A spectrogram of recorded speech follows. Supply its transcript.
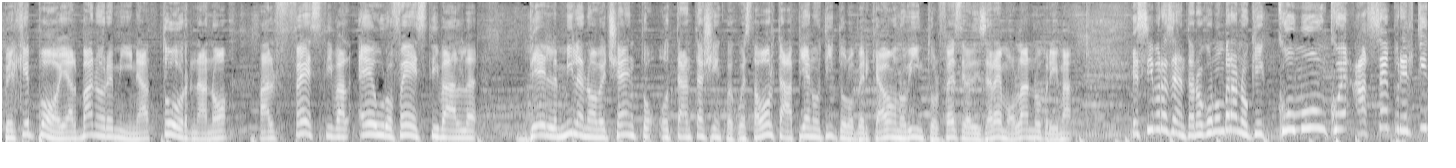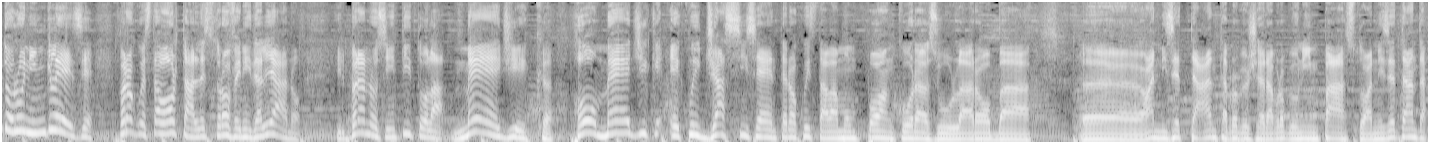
Perché poi Albano e Remina tornano al Festival Eurofestival del 1985. Questa volta a pieno titolo perché avevano vinto il Festival di Sanremo l'anno prima. E si presentano con un brano che comunque ha sempre il titolo in inglese, però questa volta ha le strofe in italiano. Il brano si intitola Magic, Oh Magic e qui già si sente, no? Qui stavamo un po' ancora sulla roba eh, anni 70, proprio c'era proprio un impasto anni 70,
